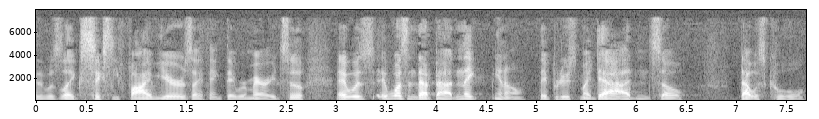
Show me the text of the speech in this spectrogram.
It was like 65 years, I think they were married. So it was it wasn't that bad. And they, you know, they produced my dad, and so that was cool.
